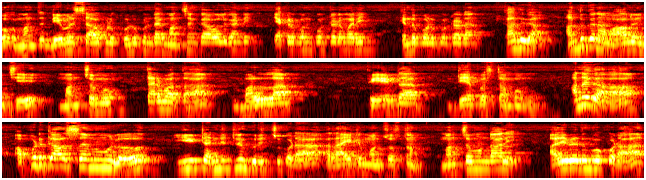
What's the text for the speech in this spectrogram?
ఒక మంచ దేవుని సేవకుడు కొనుక్కుంటా మంచం కావాలి కండి. ఎక్కడ కొనుక్కుంటాడు మరి? కింద కొనుక్కుంటాడా కాదుగా. అందుకని ఆమె ఆలోచించి మంచము తర్వాత బల్ల పీట దీపస్తంభము. అనగా అప్పటి కాల సమయంలో వీటన్నిటిని గురించి కూడా రాయటం మనం చూస్తున్నాం మంచం ఉండాలి అదేవిధంగా కూడా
